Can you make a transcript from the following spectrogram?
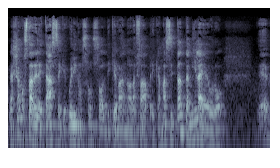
lasciamo stare le tasse che quelli non sono soldi che vanno alla fabbrica, ma 70.000 euro eh,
